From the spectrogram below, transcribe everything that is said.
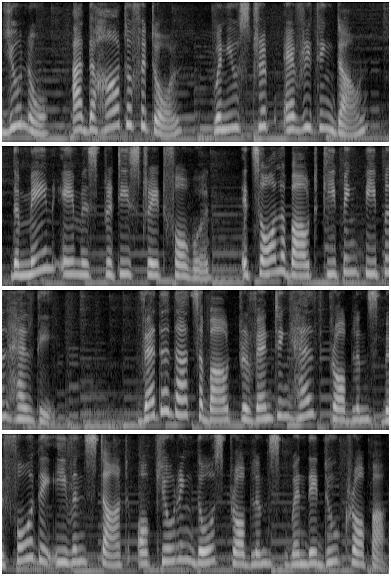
You know, at the heart of it all, when you strip everything down, the main aim is pretty straightforward it's all about keeping people healthy. Whether that's about preventing health problems before they even start or curing those problems when they do crop up.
